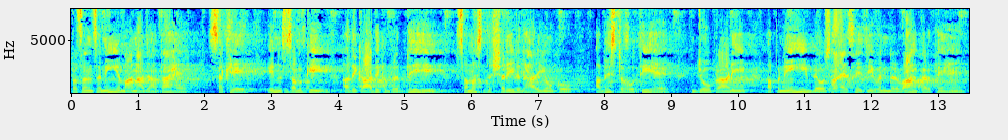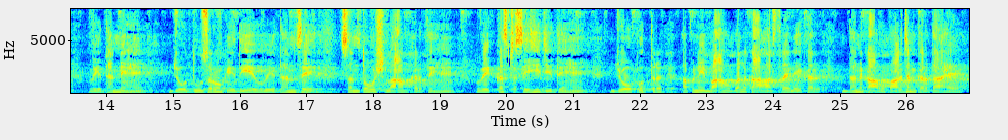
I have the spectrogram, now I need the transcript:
प्रशंसनीय माना जाता है? सखे इन सब की अधिकाधिक वृद्धि ही समस्त शरीरधारियों को अभिष्ट होती है। जो प्राणी अपने ही व्यवसाय से जीवन निर्वाह करते हैं, वे धन्य हैं। जो दूसरों के दिए हुए धन से संतोष लाभ करते हैं, वे कष्ट से ही जीते हैं। जो पुत्र अपने बाहुबल का आश्रय लेकर धन का उपार्जन करता है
